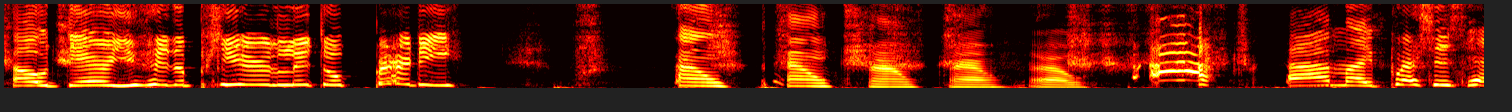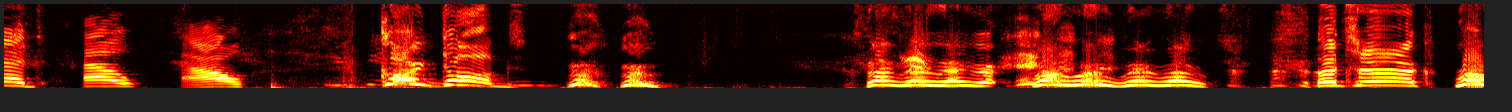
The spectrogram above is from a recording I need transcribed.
How dare you hit a pure little birdie! Ow, ow, ow, ow, ow. Ah! Ah, my precious head! Ow, ow. Guard dogs! Attack! oh,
